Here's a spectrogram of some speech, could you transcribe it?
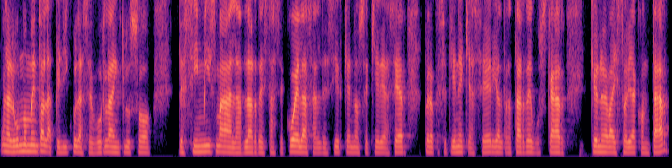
en algún momento la película se burla incluso de sí misma al hablar de estas secuelas, al decir que no se quiere hacer, pero que se tiene que hacer y al tratar de buscar qué nueva historia contar.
